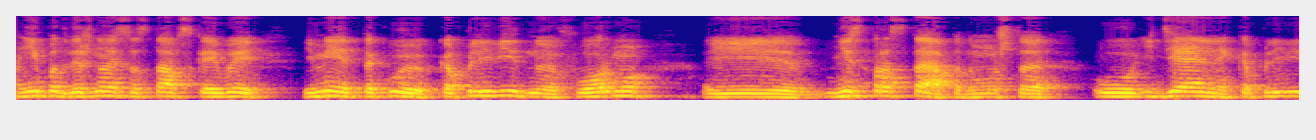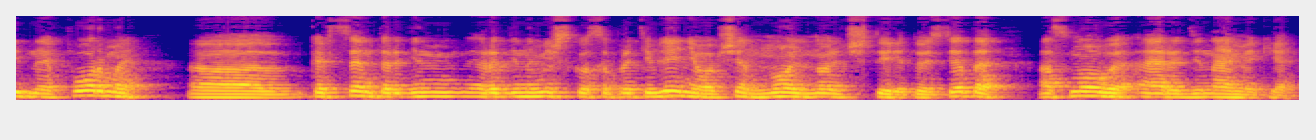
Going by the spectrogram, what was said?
И подвижной состав Skyway имеет такую каплевидную форму, и неспроста, потому что у идеальной каплевидной формы коэффициент аэродинамического сопротивления вообще 0,04, то есть это основы аэродинамики.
